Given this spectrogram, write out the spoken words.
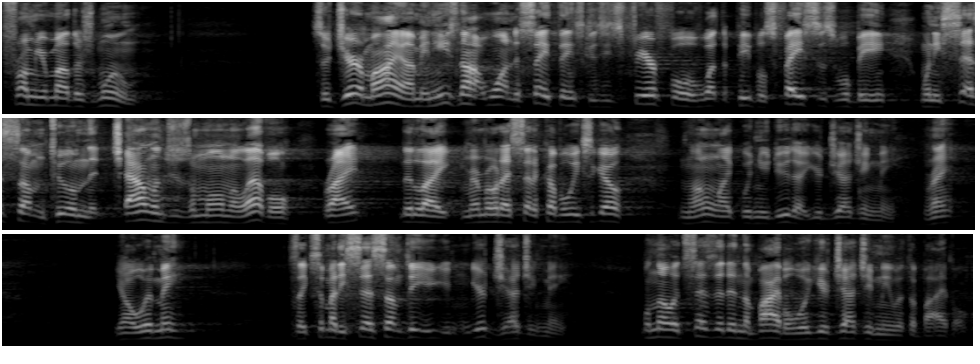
from your mother's womb. So, Jeremiah, I mean, he's not wanting to say things because he's fearful of what the people's faces will be when he says something to them that challenges them on a level, right? They're like, remember what I said a couple weeks ago? I don't like when you do that. You're judging me, right? Y'all with me? It's like somebody says something to you, you're judging me. Well, no, it says it in the Bible. Well, you're judging me with the Bible.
